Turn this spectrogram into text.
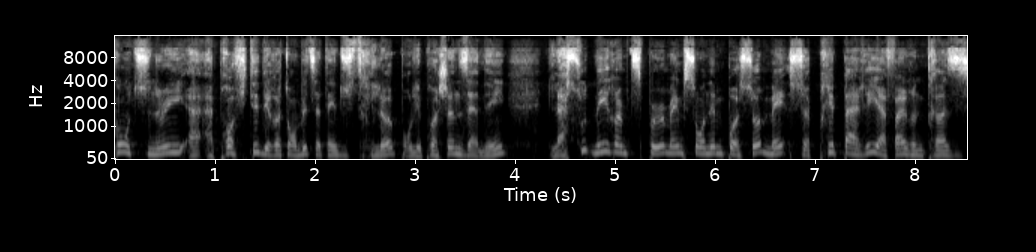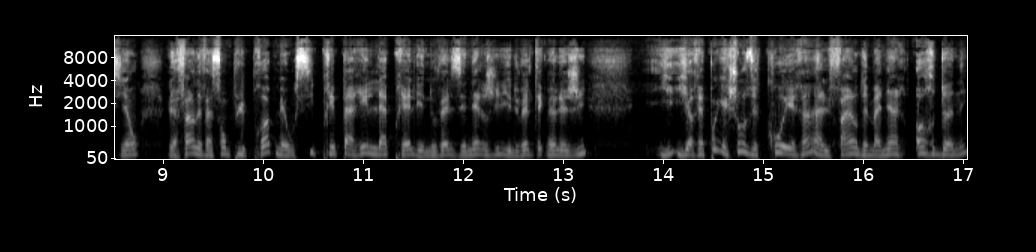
continuer à, profiter des retombées de cette industrie-là pour les prochaines années, la soutenir un petit peu, même si on n'aime pas ça, mais se préparer à faire une transition, le faire de façon plus propre, mais aussi préparer l'après, les nouvelles énergies, les nouvelles technologies. Il n'y aurait pas quelque chose de cohérent à le faire de manière ordonnée?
